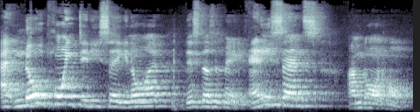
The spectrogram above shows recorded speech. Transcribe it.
At no point did he say, you know what, this doesn't make any sense, I'm going home.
